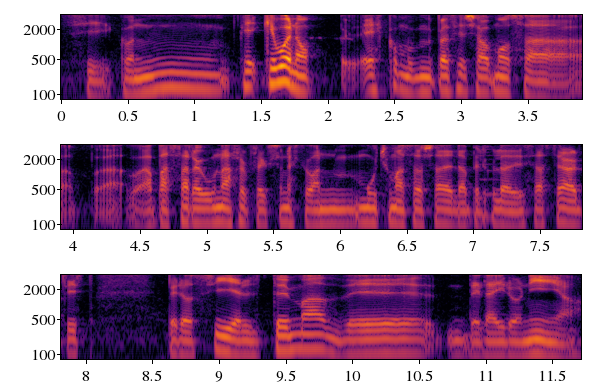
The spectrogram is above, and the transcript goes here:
sí, con... Que, bueno, es como, me parece que ya vamos a, a, pasar algunas reflexiones que van mucho más allá de la película Disaster Artist, pero sí, el tema de, de la ironía,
